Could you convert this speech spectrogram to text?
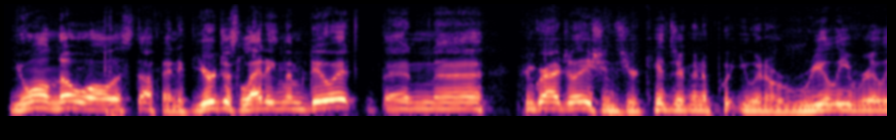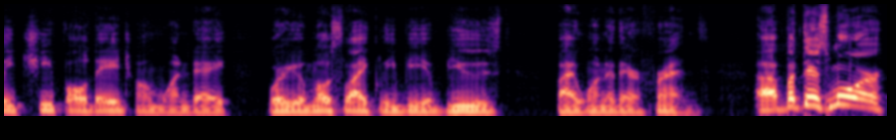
You all know all this stuff. And if you're just letting them do it, then uh, congratulations. Your kids are going to put you in a really, really cheap old age home one day where you'll most likely be abused by one of their friends. Uh, but there's more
